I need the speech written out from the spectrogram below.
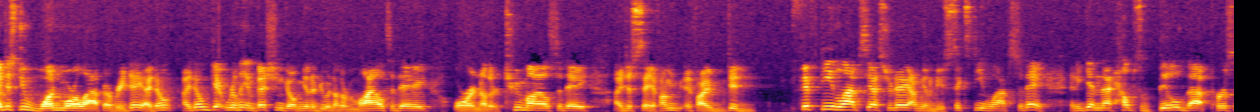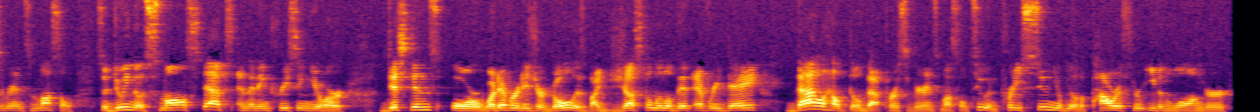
I just do one more lap every day. I don't I don't get really ambitious go I'm going to do another mile today or another 2 miles today. I just say if I'm if I did 15 laps yesterday, I'm going to do 16 laps today. And again, that helps build that perseverance muscle. So doing those small steps and then increasing your distance or whatever it is your goal is by just a little bit every day, that'll help build that perseverance muscle too. And pretty soon you'll be able to power through even longer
